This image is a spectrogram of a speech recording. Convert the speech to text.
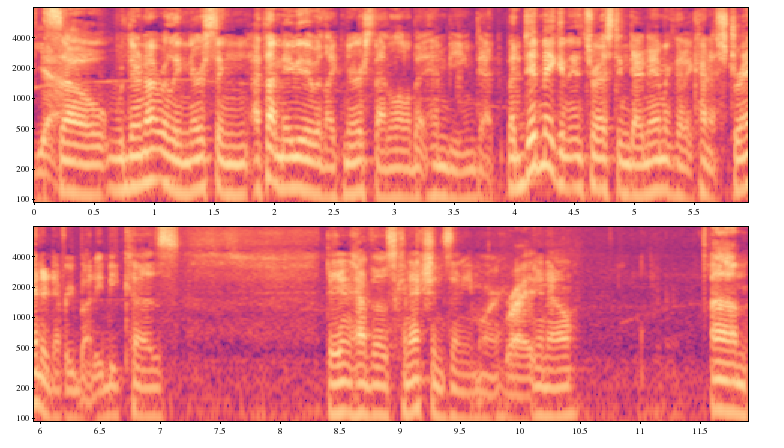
yeah So they're not really nursing. I thought maybe they would like nurse that a little bit, him being dead. But it did make an interesting dynamic that it kind of stranded everybody because they didn't have those connections anymore. Right. You know. Um,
